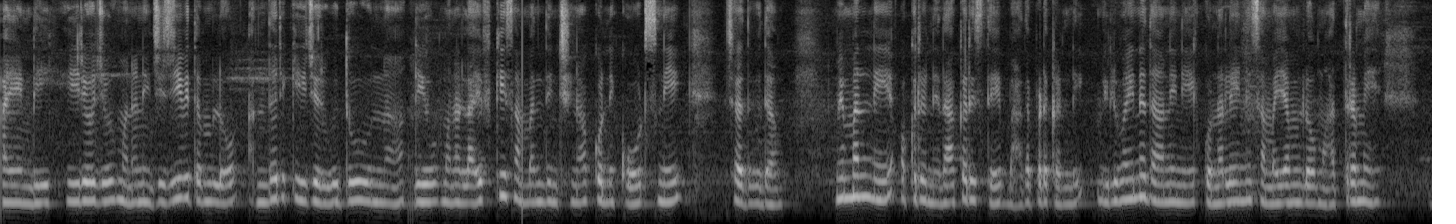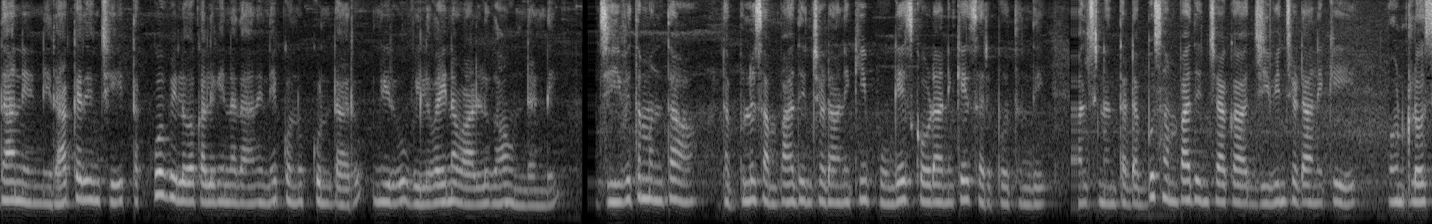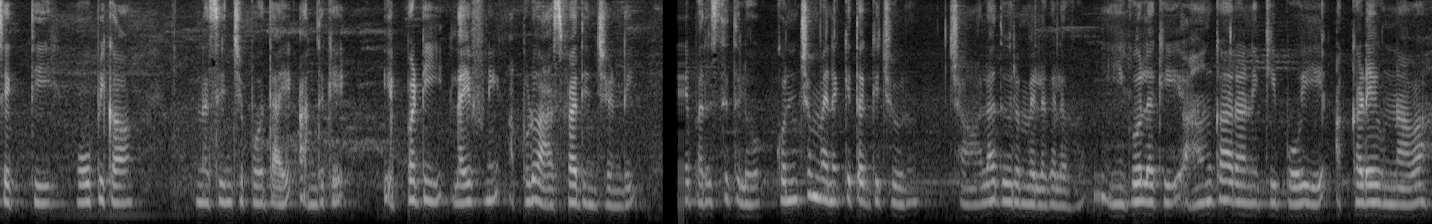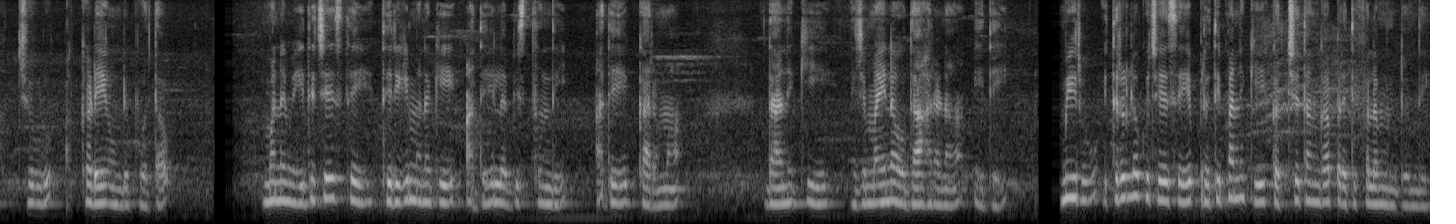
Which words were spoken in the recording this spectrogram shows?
Hi అండి ఈరోజు మన నిజ జీవితంలో అందరికీ జరుగుతూ ఉన్న మరియు మన లైఫ్కి సంబంధించిన కొన్ని కోడ్స్ని చదువుదాం. మిమ్మల్ని ఒకరు నిరాకరిస్తే బాధపడకండి. విలువైన దానిని కొనలేని సమయంలో మాత్రమే దాన్ని నిరాకరించి తక్కువ విలువ కలిగిన దానిని కొనుక్కుంటారు. మీరు విలువైన వాళ్ళుగా ఉండండి. జీవితం అంతా డబ్బులు సంపాదించడానికి పోగేసుకోవడానికే సరిపోతుంది. కావాల్సినంత డబ్బు సంపాదించాక జీవించడానికి ఒంట్లో శక్తి ఓపిక నశించిపోతాయి. అందుకే ఎప్పటి లైఫ్ని అప్పుడు ఆస్వాదించండి. ఏ పరిస్థితిలో కొంచెం వెనక్కి తగ్గి చూడు. చాలా దూరం వెళ్ళగలవు. ఈగోలకి అహంకారానికి పోయి అక్కడే ఉన్నావా? చూడు అక్కడే ఉండిపోతావు. మనం ఏది చేస్తే తిరిగి మనకి అదే లభిస్తుంది. అదే కర్మ. దానికి నిజమైన ఉదాహరణ ఇదే. మీరు ఇతరులకు చేసే ప్రతి పనికి ఖచ్చితంగా ప్రతిఫలం ఉంటుంది.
